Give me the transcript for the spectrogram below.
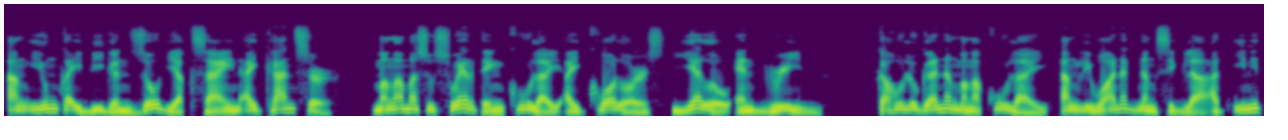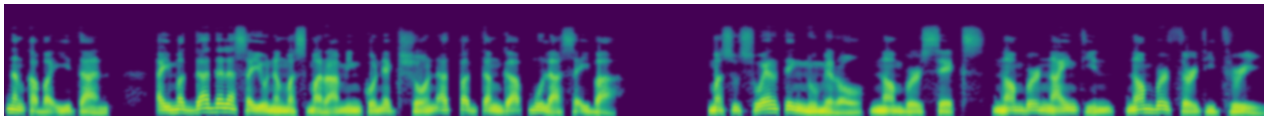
Ang iyong kaibigan zodiac sign ay Cancer. Mga masuswerteng kulay ay colors, yellow and green. Kahulugan ng mga kulay, ang liwanag ng sigla at init ng kabaitan, ay magdadala sa iyo ng mas maraming koneksyon at pagtanggap mula sa iba. Masuswerteng numero, number 6, number 19, number 33.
